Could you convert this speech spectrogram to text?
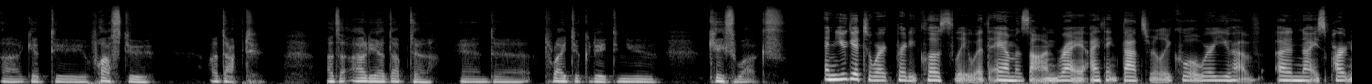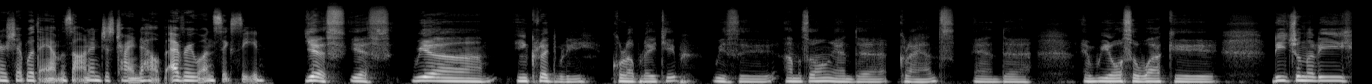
uh, get to fast to adapt as an early adapter and uh, try to create new caseworks. And you get to work pretty closely with Amazon, right? I think that's really cool where you have a nice partnership with Amazon and just trying to help everyone succeed. Yes, yes. We are incredibly collaborative with uh, Amazon and uh, clients, and uh, and we also work uh, regionally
